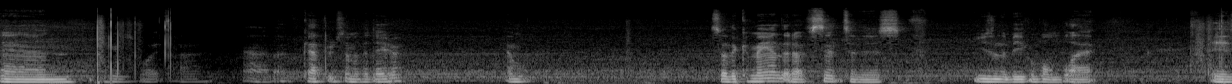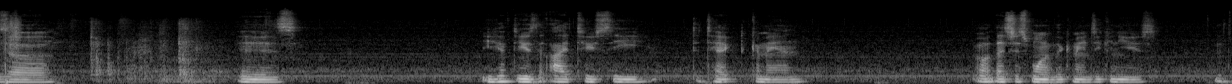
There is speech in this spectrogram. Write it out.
And here's what I have. I've captured some of the data. And so the command that I've sent to this using the BeagleBone Black is uh is you have to use the I2C detect command Oh, that's just one of the commands you can use. It's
